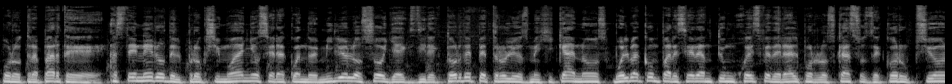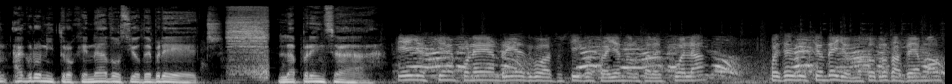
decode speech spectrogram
Por otra parte, hasta enero del próximo año será cuando Emilio Lozoya, exdirector de Petróleos Mexicanos, vuelva a comparecer ante un juez federal por los casos de corrupción, agronitrogenados y Odebrecht. La prensa. Si ellos quieren poner en riesgo a sus hijos trayéndolos a la escuela, pues es decisión de ellos. Nosotros hacemos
